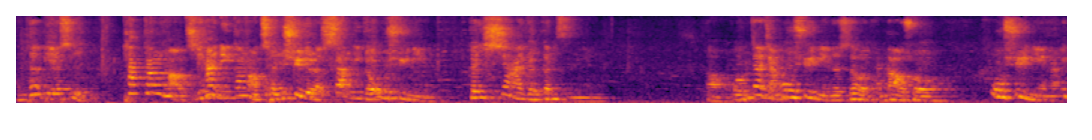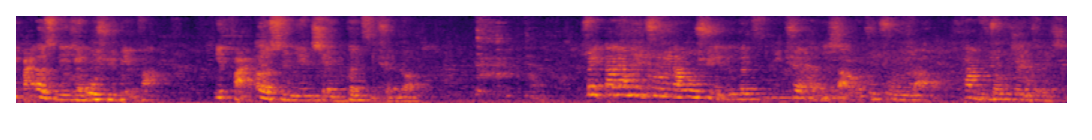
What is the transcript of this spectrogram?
很特别的是，它刚好己亥年刚好承续了上一个戊戌年跟下一个庚子年。哦，我们在讲戊戌年的时候，谈到说戊戌年呢，一百二十年前戊戌变法，一百二十年前庚子全乱。所以大家会注意到戊戌年跟庚子年，却很少的去注意到他们中间的这个时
